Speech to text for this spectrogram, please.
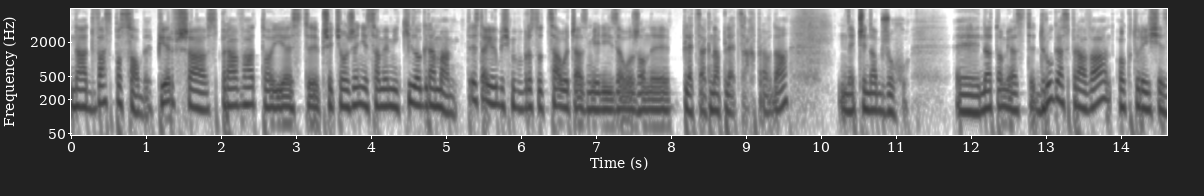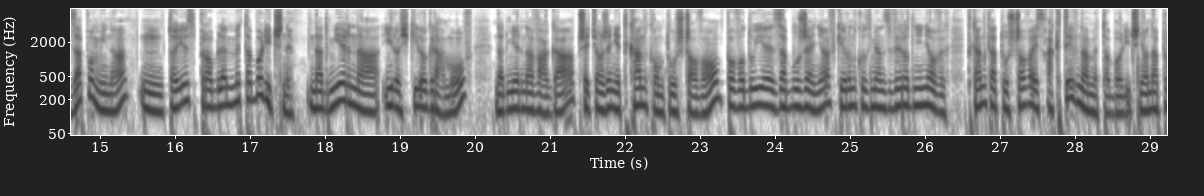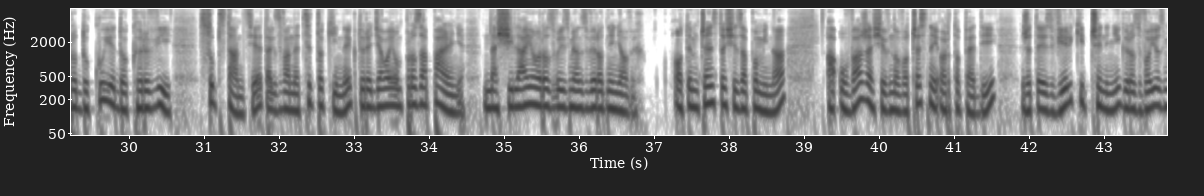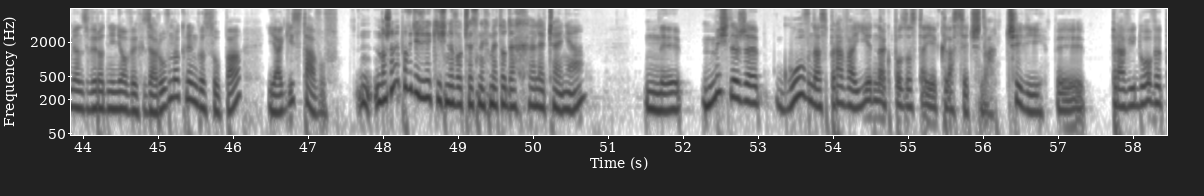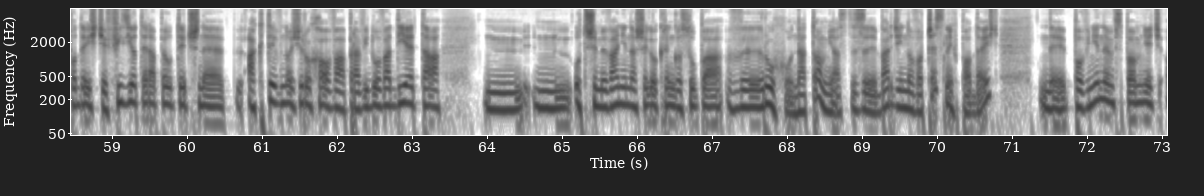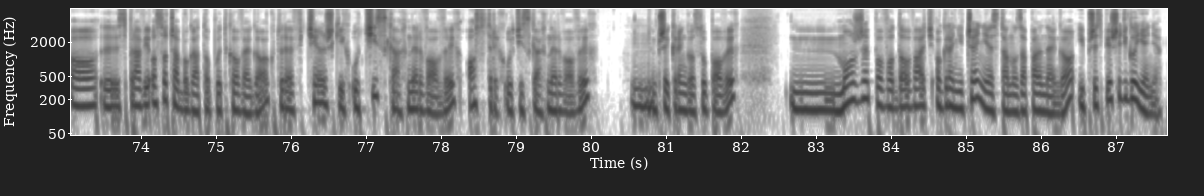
na dwa sposoby. Pierwsza sprawa to jest y, przeciążenie samymi kilogramami. To jest tak, jakbyśmy po prostu cały czas mieli założony plecak na plecach, prawda? Czy na brzuchu. Y, natomiast druga sprawa, o której się zapomina, mm, to jest problem metaboliczny. Nadmierna ilość kilogramów, nadmierna waga, przeciążenie tkanką tłuszczową powoduje zaburzenia w kierunku zmian zwyrodnieniowych. Tkanka tłuszczowa jest aktywna metabolicznie, ona produkuje do krwi substancje, tak zwane cytokiny, które działają prozapalnie, nasilają rozwój zmian zwyrodnieniowych. O tym często się zapomina, a uważa się w nowoczesnej ortopedii, że to jest wielki czynnik rozwoju zmian zwyrodnieniowych zarówno kręgosłupa, jak i stawów. Możemy powiedzieć o jakichś nowoczesnych metodach leczenia? Myślę, że główna sprawa jednak pozostaje klasyczna, czyli y, prawidłowe podejście fizjoterapeutyczne, aktywność ruchowa, prawidłowa dieta, utrzymywanie naszego kręgosłupa w ruchu. Natomiast z bardziej nowoczesnych podejść y, powinienem wspomnieć o y, sprawie osocza bogatopłytkowego, które w ciężkich uciskach nerwowych, ostrych uciskach nerwowych mm, przykręgosłupowych może powodować ograniczenie stanu zapalnego i przyspieszyć gojenie.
